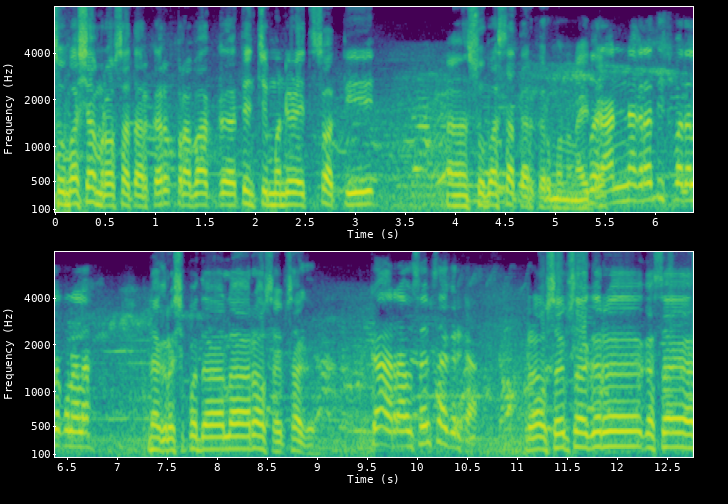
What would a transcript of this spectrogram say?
सुभाष शामराव सातारकर. प्रभाग अ, त्यांची मंडळी आहेत. स्वाती अ, सुभाष सातारकर म्हणून बरं आहेत आणि नगराध्यक्ष पदाला कोणाला? नगराशी पदाला रावसाहेब सागर. का रावसाहेब सागर का? रावसाहेब सागर अ, कसा आहे,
